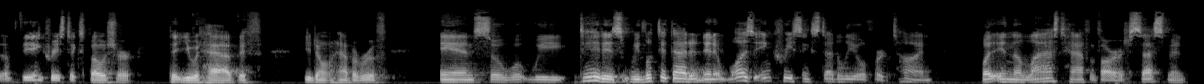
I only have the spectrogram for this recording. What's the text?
of the increased exposure that you would have if you don't have a roof. And so what we did is we looked at that and, and it was increasing steadily over time. But in the last half of our assessment,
